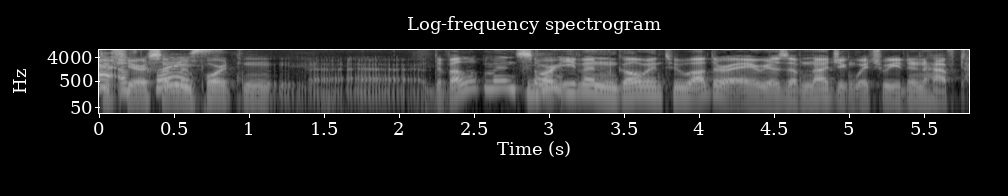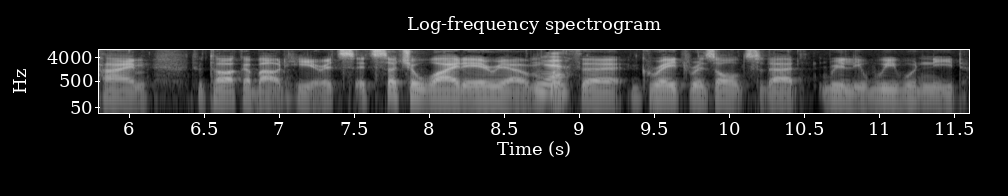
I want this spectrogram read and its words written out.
maybe to share some important uh, developments, or even go into other areas of nudging, which we didn't have time to talk about here. It's it's such a wide area Yeah. with uh, great results that really we would need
